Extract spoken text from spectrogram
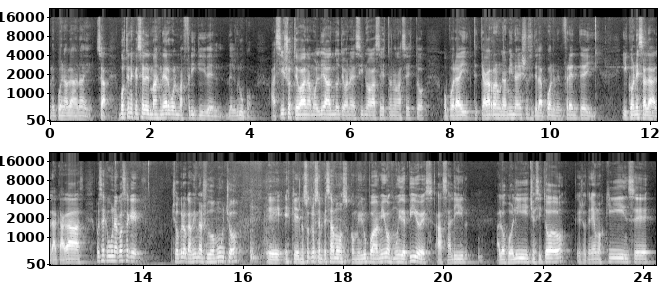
le pueden hablar a nadie. O sea, vos tenés que ser el más nerd o el más friki del, grupo. Así ellos te van a moldeando, te van a decir no hagas esto, no hagas esto. O por ahí te, agarran una mina ellos y te la ponen enfrente y, y con esa la, la cagás. Pues es que una cosa que yo creo que a mí me ayudó mucho eh, es que nosotros empezamos con mi grupo de amigos muy de pibes a salir a los boliches y todo. Que yo teníamos 15,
